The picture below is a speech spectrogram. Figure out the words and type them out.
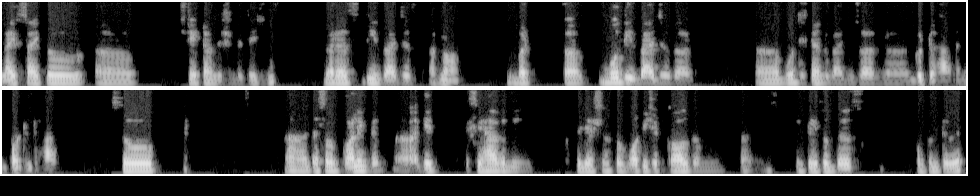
life cycle uh, state transition decisions, whereas these badges are not. But uh, both these badges are uh, both these kind of badges are uh, good to have and important to have. So uh, that's what I'm calling them. Again, if you have any suggestions for what you should call them in case of this, open to it.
